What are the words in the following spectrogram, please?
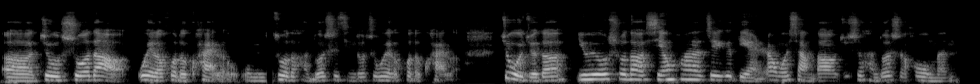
呃，就说到为了获得快乐，我们做的很多事情都是为了获得快乐。就我觉得悠悠说到鲜花的这个点，让我想到就是很多时候我们。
